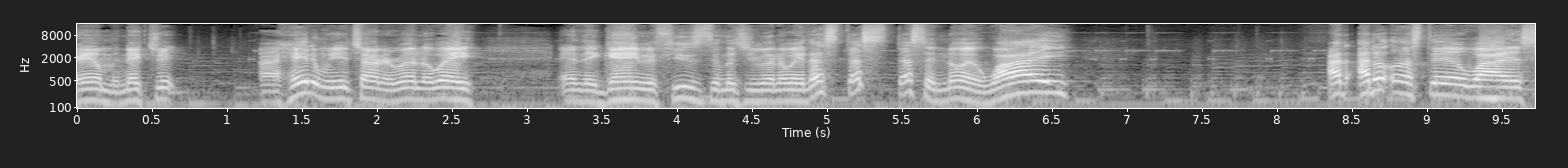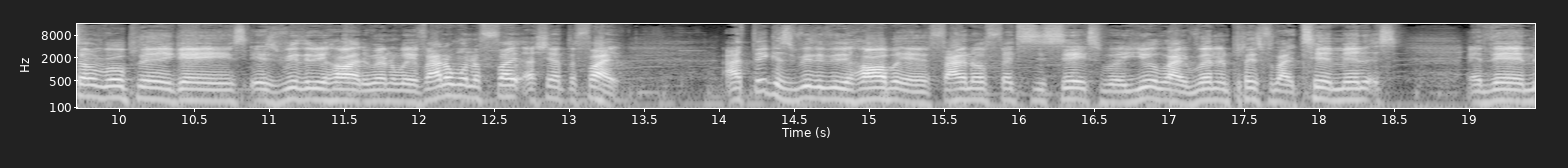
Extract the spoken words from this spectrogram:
Damn, electric. I hate it when you're trying to run away and the game refuses to let you run away. That's that's that's annoying. Why? I, I don't understand why in some role-playing games it's really, really hard to run away. If I don't want to fight, I shouldn't have to fight. I think it's really, really horrible in Final Fantasy VI where you're like running place for like 10 minutes and then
